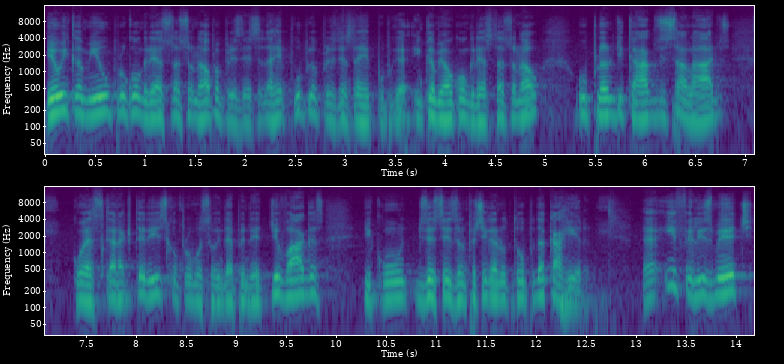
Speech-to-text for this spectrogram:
eu encaminho para o Congresso Nacional, para a Presidência da República, a Presidência da República encaminhar ao Congresso Nacional o plano de cargos e salários com essas características, com promoção independente de vagas e com 16 anos para chegar no topo da carreira. É, infelizmente,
